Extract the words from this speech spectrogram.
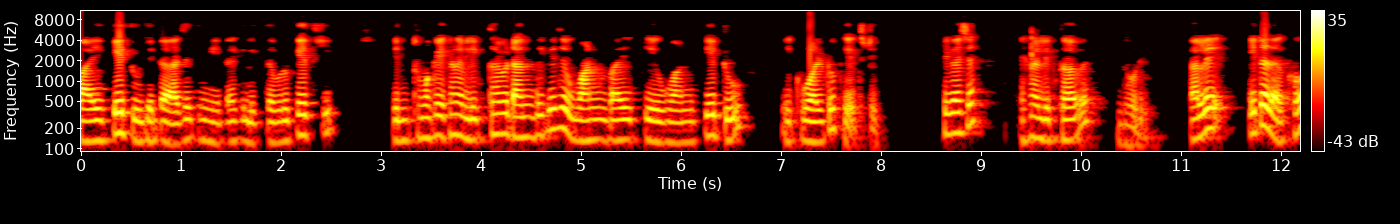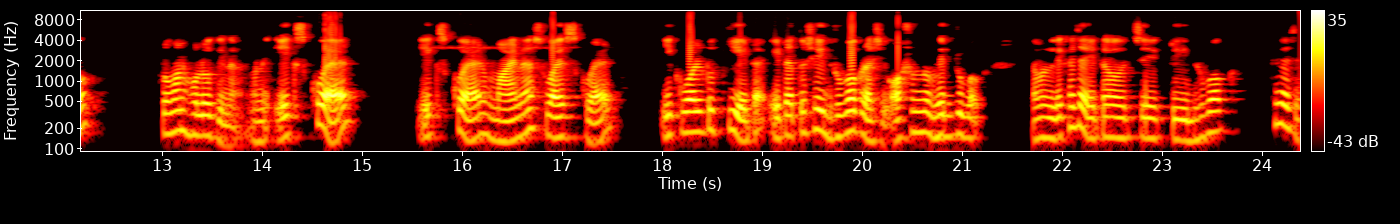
by k two যেটা আছে, তুমি এটাকে লিখতে পারো কে থ্রি কিন্তু তোমাকে এখানে লিখতে হবে ডান দিকে যে one by k one k two equal to k three ঠিক আছে? এখানে লিখতে হবে ধরি। তাহলে এটা দেখো, প্রমাণ হলো কিনা? মানে x square x square minus y square equal to কি এটা? এটা তো সেই ধ্রুবক রাশি, অশূন্য ভেদ ধ্রুবক। তার মানে লেখা যায় এটা হচ্ছে একটি ধ্রুবক, ঠিক আছে?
